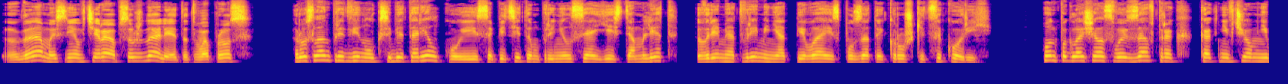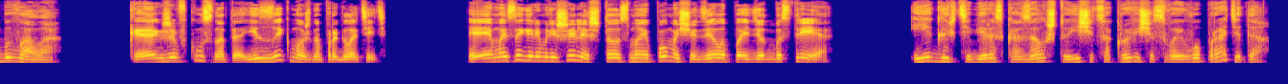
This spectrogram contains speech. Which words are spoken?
«Да, мы с ним вчера обсуждали этот вопрос». Руслан придвинул к себе тарелку и с аппетитом принялся есть омлет, время от времени отпивая из пузатой кружки цикорий. Он поглощал свой завтрак, как ни в чем не бывало. «Как же вкусно-то, язык можно проглотить. И мы с Игорем решили, что с моей помощью дело пойдет быстрее». «Игорь тебе рассказал, что ищет сокровища своего прадеда?»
